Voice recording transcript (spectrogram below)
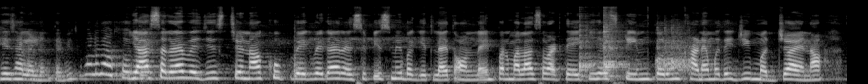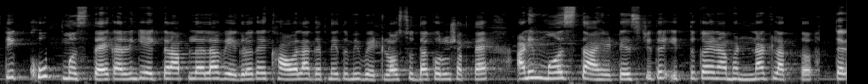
हे झाल्यानंतर मी तुम्हाला दाखवतो. या सगळ्या वेजेसचे ना खूप वेगवेगळ्या रेसिपीज मी बघितल्या आहेत ऑनलाईन पण मला असं वाटतं की हे स्टीम करून खाण्यामध्ये जी मज्जा आहे ना ती खूप मस्त आहे. कारण की एकतर आपल्याला वेगळं काही खावं लागत नाही तुम्ही वेट लॉससुद्धा करू शकताय. आणि मस्त आहे. टेस्टी तर इतकं आहे ना भन्नाट लागतं. तर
